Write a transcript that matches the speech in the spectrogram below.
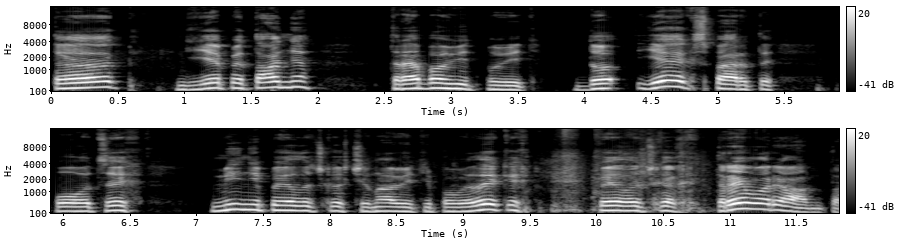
Так, є питання, треба відповідь. До, є експерти по цих міні-пилочках чи навіть і по великих пилочках. Три варіанти.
